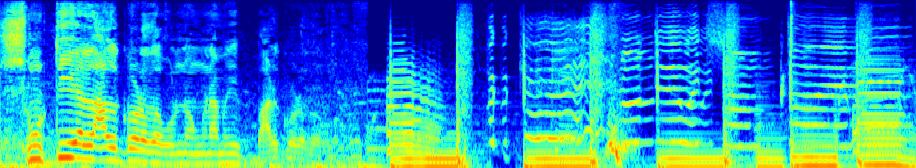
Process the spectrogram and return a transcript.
সুটিয়ে লাল করে দেবো নোংরামি বার করে দেবো Bye.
